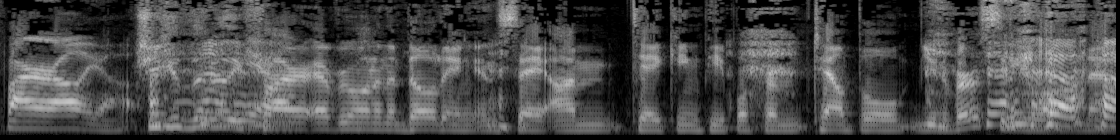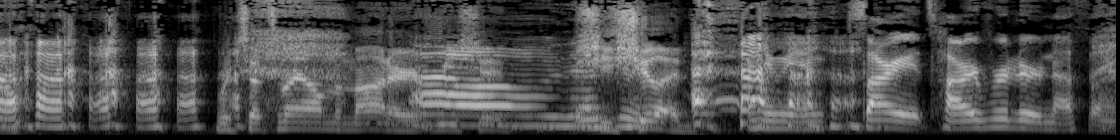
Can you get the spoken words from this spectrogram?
Fire all y'all. she could literally Yeah. fire everyone in the building and say, I'm taking people from Temple University law now. Which that's my alma mater. Oh, we should she should. I mean, sorry, it's Harvard or nothing.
